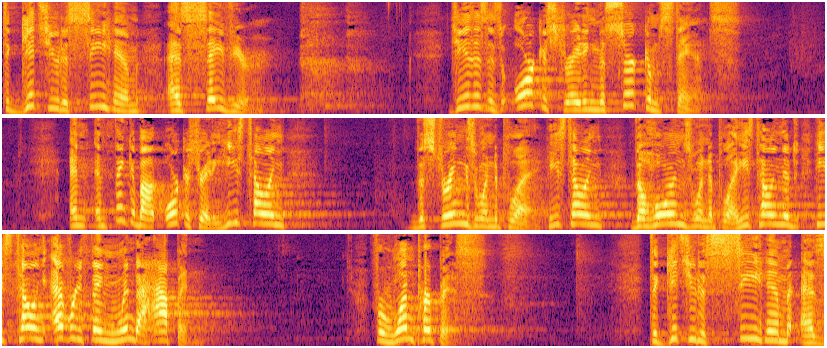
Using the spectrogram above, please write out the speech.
to get you to see him as Savior. Jesus is orchestrating the circumstance. And, and think about orchestrating. He's telling the strings when to play. He's telling the horns when to play. He's telling, the, he's telling everything when to happen. For one purpose to get you to see him as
